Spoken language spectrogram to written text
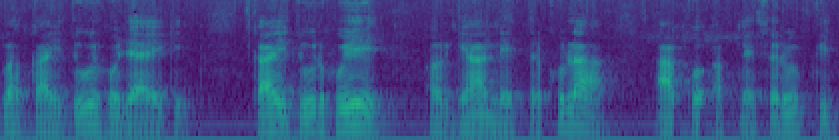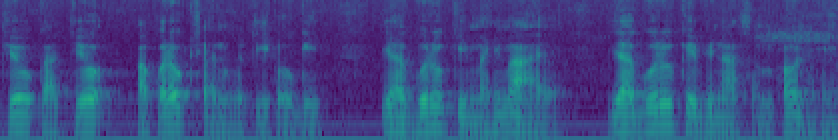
वह काई दूर हो जाएगी। काई दूर हुई और ज्ञान नेत्र खुला, आपको अपने स्वरूप की ज्यो का त्यो अपरोक्ष अनुभूति होगी। यह गुरु की महिमा है, यह गुरु के बिना संभव नहीं।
